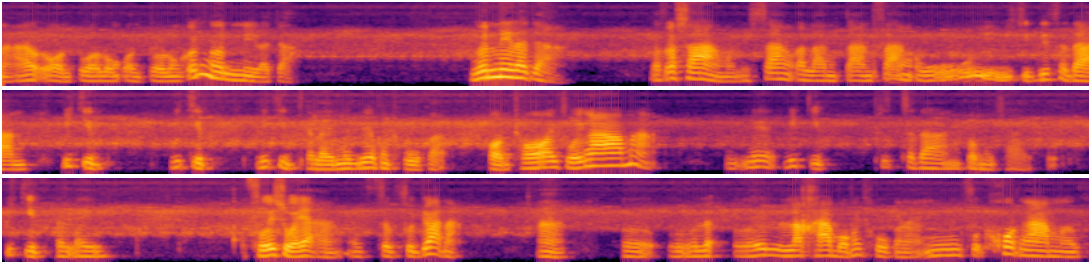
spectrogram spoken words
นาอ่อนตัวลงอ่อนตัวลงก็เงินนี่แหละจ้ะเงินนี่แหละจ้ะแล้วก็สร้างมันสร้างอลังการสร้างโอ้ยวิจิตวิสดารวิจิตวิจิตวิจิตอะไรไม่เรียกมันถูกอะอ่อนช้อยสวยงามอะเนี่ยวิจิตพิสดารก็ไม่ใช่วิจิตอะไร สวยๆอะสสุดยอดอะ อ่า เออเออแล้วเออราคาบอกไม่ถูกนะสุดโคตรงามเออโค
